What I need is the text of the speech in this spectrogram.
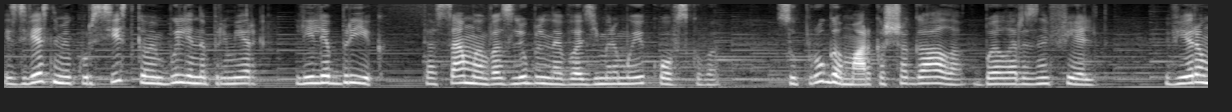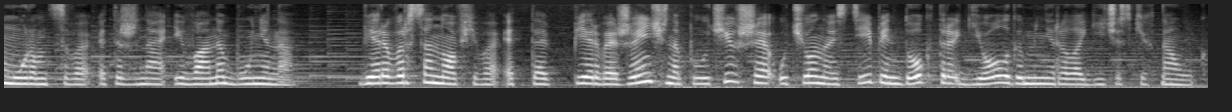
Известными курсистками были, например, Лиля Брик, та самая возлюбленная Владимира Маяковского – супруга Марка Шагала, Белла Розенфельд, Вера Муромцева – это жена Ивана Бунина, Вера Варсонофьева – это первая женщина, получившая ученую степень доктора геолого-минералогических наук.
